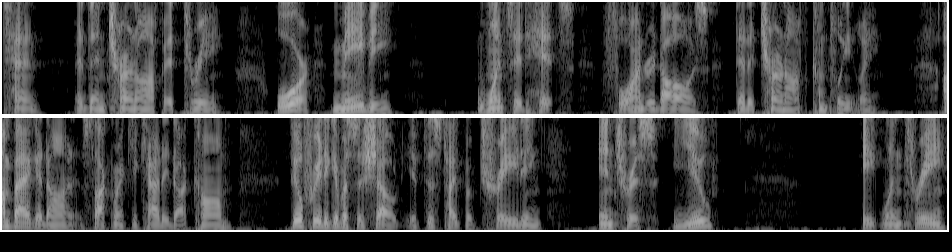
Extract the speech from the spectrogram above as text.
10 and then turn off at 3. Or maybe once it hits $400, that it turn off completely. I'm Bagadon at stockmarketcaddie.com. Feel free to give us a shout if this type of trading interests you. 813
